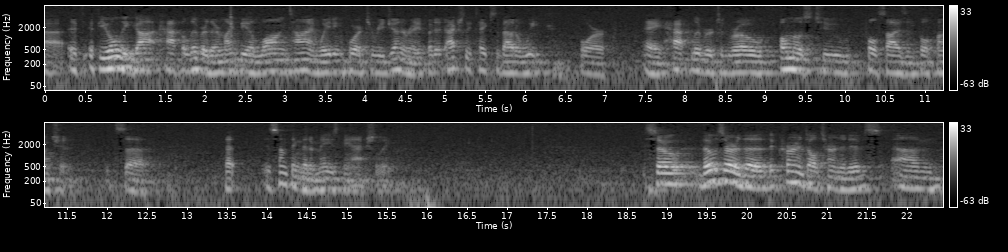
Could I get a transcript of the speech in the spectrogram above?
uh, if, if you only got half a liver, there might be a long time waiting for it to regenerate, but it actually takes about a week for a half liver to grow almost to full size and full function. It's, uh, that is something that amazed me, actually. So those are the, the current alternatives. Um,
